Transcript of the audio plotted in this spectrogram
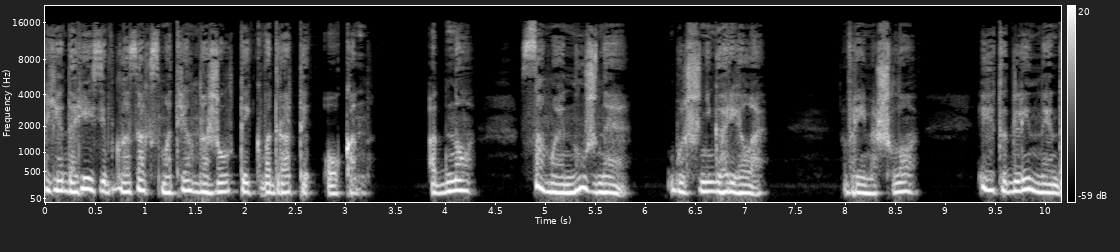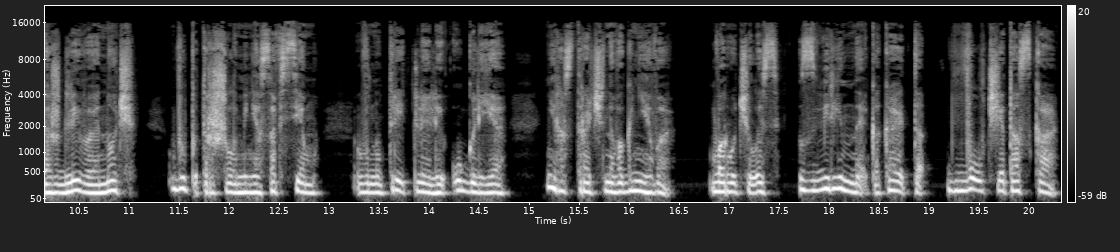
а я до рези в глазах смотрел на желтые квадраты окон. Одно, самое нужное, больше не горело. Время шло, и эта длинная дождливая ночь выпотрошила меня совсем. Внутри тлели уголья нерастраченного гнева. Ворочалась звериная какая-то волчья тоска.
